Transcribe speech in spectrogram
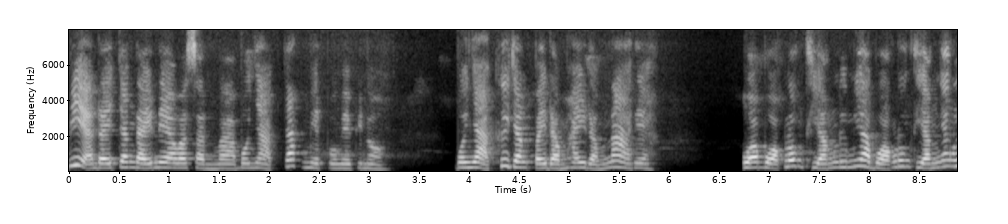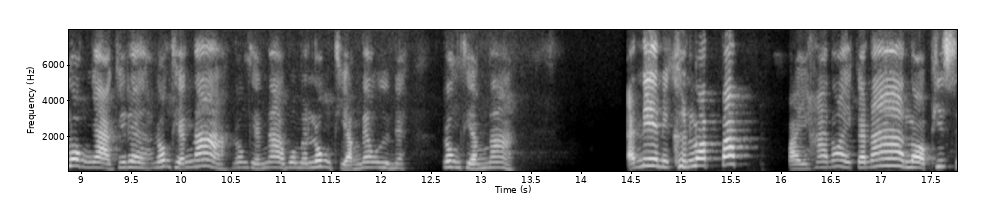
มีอันใดจังใดแนวว่าสันว่าบ่อยากจักเม็ดพ่อแม่พี่น้องบ่อยากคือจังไปดำให้ดำหน้าเด้ผัวบอกลงเถียงหรือเมียบอกลงเถียงยังลงยากอยู่เด้ลงเถียงหน้าลงเถียงหน้าบ่แม่นลงเถียงแนวอื่นเด้ลงเถียงหน้า อันนี้นี่ขึ้นรถปั๊บไปห้าน้อยกันหน้ารอบพิเศ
